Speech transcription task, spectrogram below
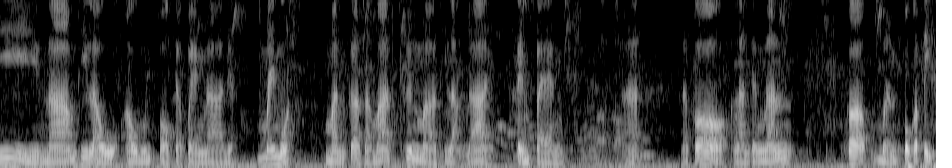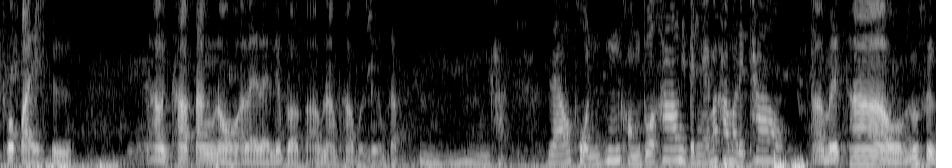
ที่น้ำที่เราเอาออกจากแปลงนาเนี่ยไม่หมด มันก็สามารถขึ้นมาทีหลังได้เต็มแปลงนะฮะแล้วก็หลังจากนั้นก็เหมือนปกติทั่วไปคือเอาข้าวตั้งหน่ออะไรๆเรียบร้อยก็เอาน้ำข้าวเหมือนเดิมครับ อืมค่ะ แล้วผลของตัวข้าวนี่เป็นไงบ้างคะเมล็ดข้าวอ่าเมล็ดข้าวรู้สึก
